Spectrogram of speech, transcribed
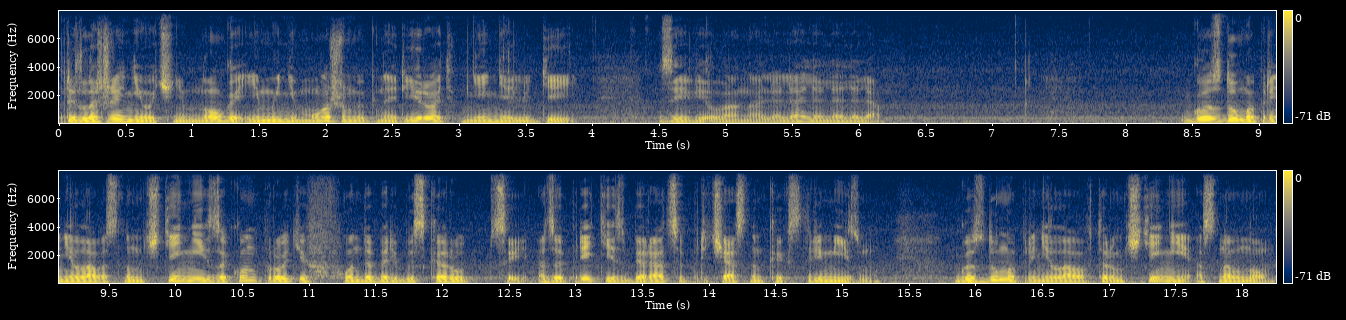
Предложений очень много, и мы не можем игнорировать мнение людей, заявила она. Ля-ля-ля-ля-ля-ля. Госдума приняла в основном чтении закон против Фонда борьбы с коррупцией о запрете избираться причастным к экстремизму – Госдума приняла во втором чтении основном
